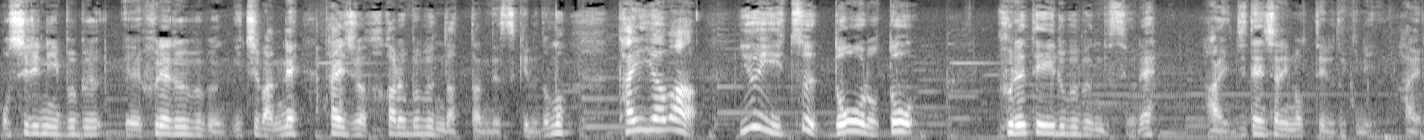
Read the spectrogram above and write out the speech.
お尻に部分、えー、触れる部分一番ね体重がかかる部分だったんですけれどもタイヤは唯一道路と触れている部分ですよね。はい自転車に乗っている時に。はい。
